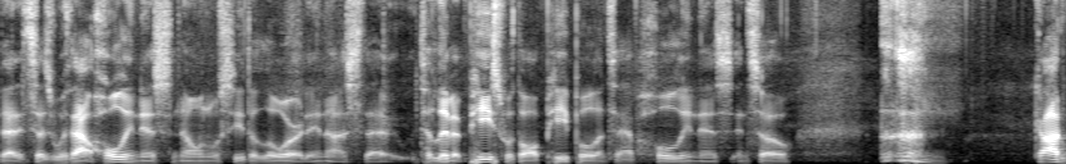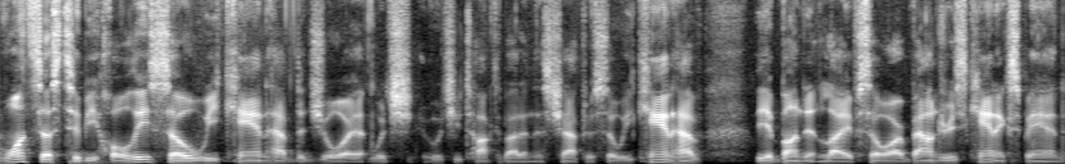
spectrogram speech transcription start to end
that it says, without holiness, no one will see the Lord in us. That to live at peace with all people and to have holiness. And so, God wants us to be holy so we can have the joy, which which you talked about in this chapter. So we can have the abundant life. So our boundaries can expand.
